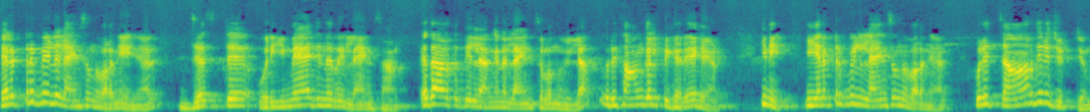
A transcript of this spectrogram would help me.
ഇലക്ട്രിക് ഫീൽഡ് ലൈൻസ് എന്ന് പറഞ്ഞു കഴിഞ്ഞാൽ ജസ്റ്റ് ഒരു ഇമാജിനറി ലൈൻസ് ആണ്. യഥാർത്ഥത്തിൽ അങ്ങനെ ലൈൻസുകളൊന്നുമില്ല ഒരു സാങ്കല്പിക രേഖയാണ്. ഇനി ഈ ഇലക്ട്രിക് ഫീൽഡ് ലൈൻസ് എന്ന് പറഞ്ഞാൽ ഒരു ചാർജിന് ചുറ്റും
